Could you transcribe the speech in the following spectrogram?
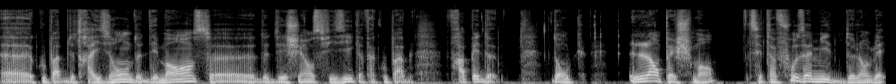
euh, coupable de trahison, de démence, euh, de déchéance physique, enfin coupable, frappé de. Donc l'empêchement, c'est un faux ami de l'anglais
